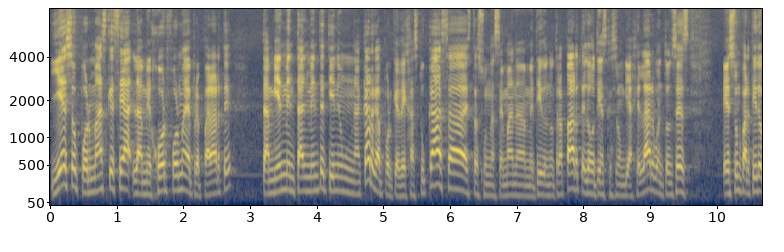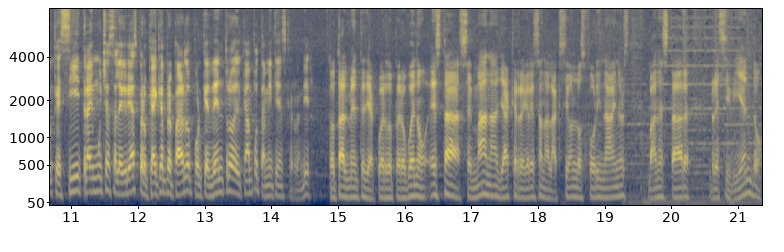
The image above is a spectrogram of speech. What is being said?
Y eso, por más que sea la mejor forma de prepararte, también mentalmente tiene una carga porque dejas tu casa, estás una semana metido en otra parte, luego tienes que hacer un viaje largo. Entonces es un partido que sí trae muchas alegrías, pero que hay que prepararlo porque dentro del campo también tienes que rendir. Totalmente de acuerdo, pero bueno, esta semana ya que regresan a la acción los 49ers van a estar recibiendo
